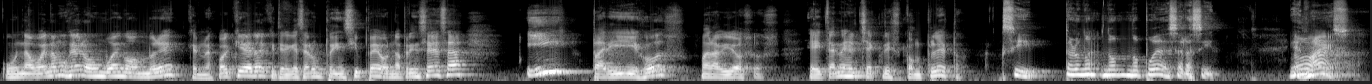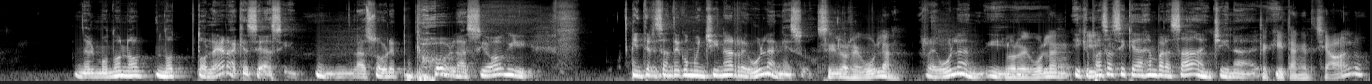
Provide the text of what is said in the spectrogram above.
Una buena mujer o un buen hombre, que no es cualquiera, que tiene que ser un príncipe o una princesa, y parir hijos maravillosos. Y ahí tenés el checklist completo. Sí, pero no, no, no puede ser así. es No, más, el mundo no, no tolera que sea así. La sobrepoblación y... Interesante como en China regulan eso. Sí, lo regulan. Regulan. Y, Lo regulan. ¿Y qué pasa si quedas embarazada en China? ¿Te quitan el chavalo?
